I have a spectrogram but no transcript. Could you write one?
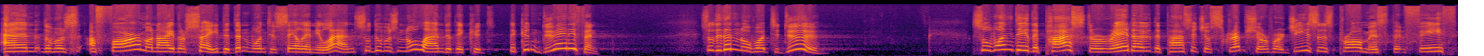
and there was a farm on either side that didn't want to sell any land, so there was no land that they could, they couldn't do anything. So they didn't know what to do. So one day the pastor read out the passage of scripture where Jesus promised that faith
